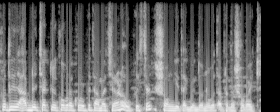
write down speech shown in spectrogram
প্রতিদিন আপডেট চাকরির খবর খবর পেতে আমার চ্যানেল অফিসটার সঙ্গে থাকবেন। ধন্যবাদ আপনাদের সবাইকে।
